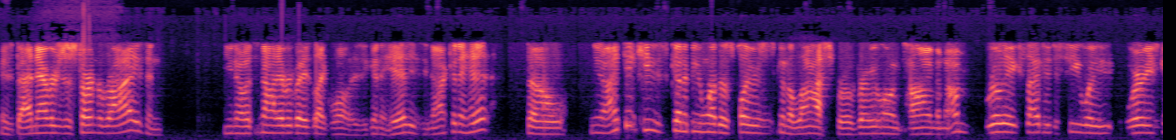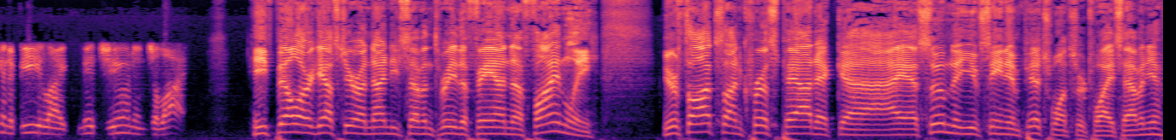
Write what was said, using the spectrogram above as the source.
His batting average is starting to rise, and you know it's not everybody's like, well, is he going to hit? Is he not going to hit? So you know, I think he's going to be one of those players that's going to last for a very long time, and I'm really excited to see where he, where he's going to be like mid June and July. Heath Bell, our guest here on 97.3 The Fan, uh, finally your thoughts on Chris Paddack? Uh, I assume that you've seen him pitch once or twice, haven't you?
